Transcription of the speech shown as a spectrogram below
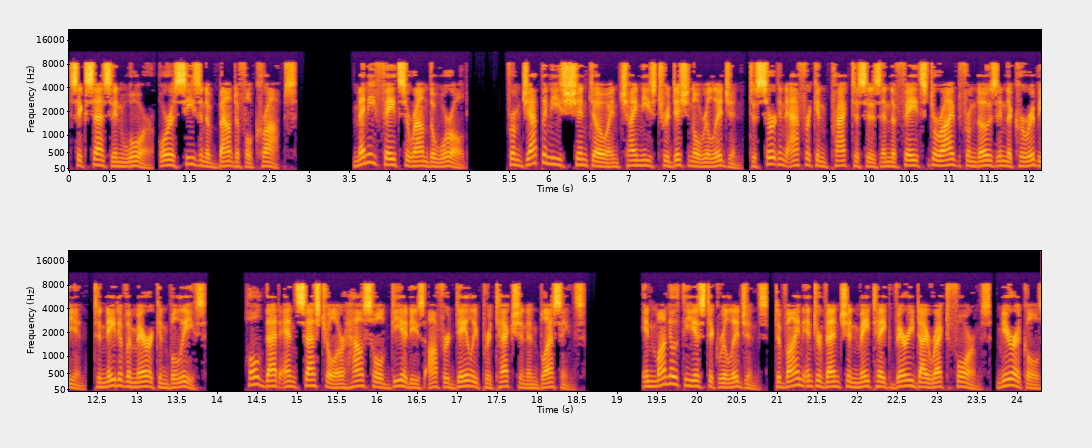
success in war, or a season of bountiful crops. Many faiths around the world, from Japanese Shinto and Chinese traditional religion, to certain African practices and the faiths derived from those in the Caribbean, to Native American beliefs, hold that ancestral or household deities offer daily protection and blessings. In monotheistic religions, divine intervention may take very direct forms, miracles,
